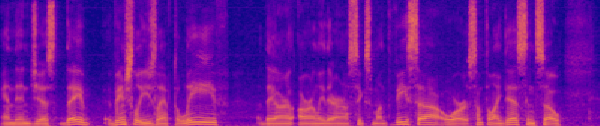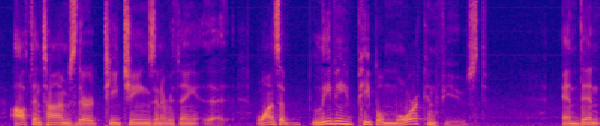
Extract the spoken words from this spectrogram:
and then just they eventually usually have to leave. They are, are only there on a six month visa or something like this. And so oftentimes their teachings and everything uh, winds up leaving people more confused. And then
